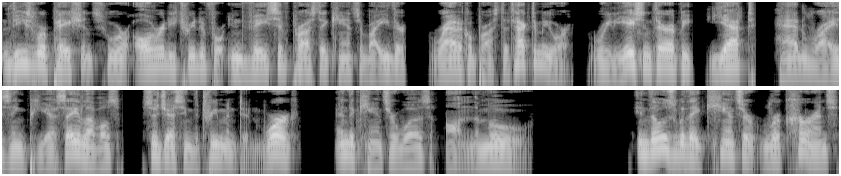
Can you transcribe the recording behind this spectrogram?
These were patients who were already treated for invasive prostate cancer by either radical prostatectomy or radiation therapy, yet had rising PSA levels, suggesting the treatment didn't work, and the cancer was on the move. In those with a cancer recurrence,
